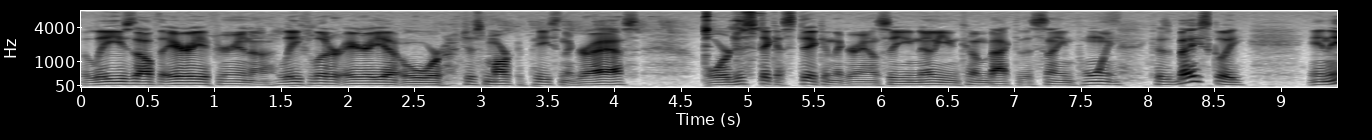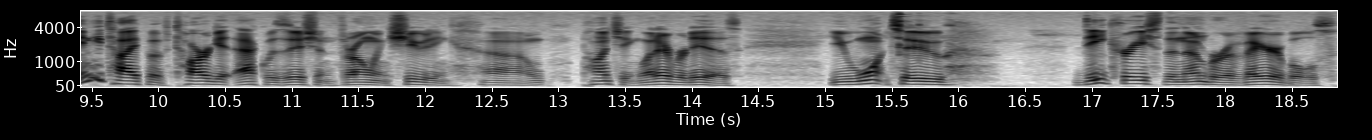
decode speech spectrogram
the leaves off the area if you're in a leaf litter area or just mark a piece in the grass or just stick a stick in the ground so you know you can come back to the same point. Because basically, in any type of target acquisition, throwing, shooting, uh, punching, whatever it is, you want to decrease the number of variables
